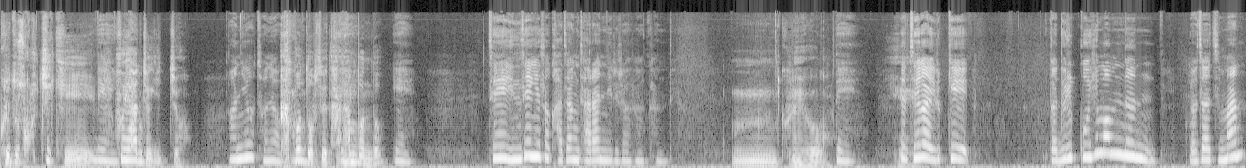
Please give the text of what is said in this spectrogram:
그래도 솔직히 네. 후회한 적 있죠. 아니요, 전혀 한 없습니다. 번도 없어요. 단 네. 한 번도? 예. 제 인생에서 가장 잘한 일이라고 생각하는데요. 음, 그래요. 네. 예. 근데 제가 이렇게 그러니까 늙고 힘없는 여자지만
